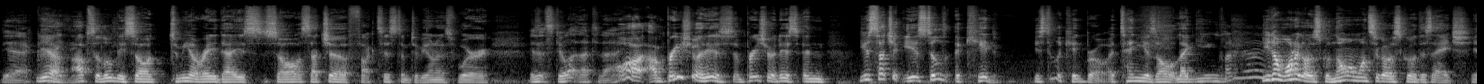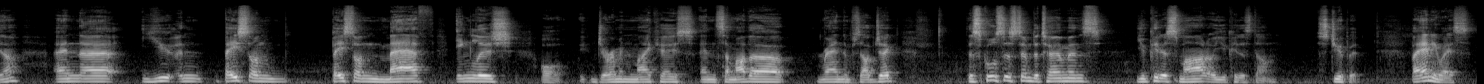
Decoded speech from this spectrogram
Yeah, crazy. Yeah, absolutely. So to me already that is so such a fucked system to be honest. Where Is it still like that today? oh, I'm pretty sure it is. I'm pretty sure it is. And you're such a you're still a kid. You're still a kid, bro. At ten years old, like you you don't want to go to school. No one wants to go to school at this age, you know. And uh, you and based on based on math, English, or German in my case, and some other random subject, the school system determines your kid is smart or your kid is dumb, stupid. But anyways,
